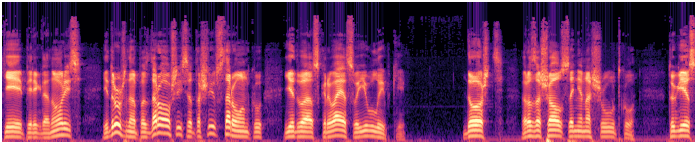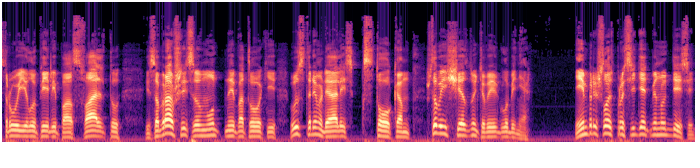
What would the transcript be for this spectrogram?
те переглянулись и, дружно поздоровавшись, отошли в сторонку, едва скрывая свои улыбки. Дождь разошелся не на шутку. Тугие струи лупили по асфальту, и, собравшись в мутные потоки, устремлялись к стокам, чтобы исчезнуть в их глубине. Им пришлось просидеть минут десять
